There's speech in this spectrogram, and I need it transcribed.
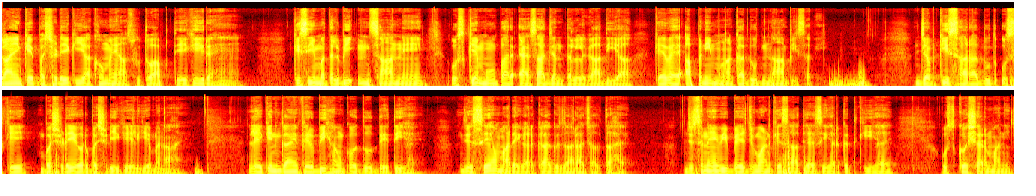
गाय के बछड़े की आँखों में आँसू तो आप देख ही रहे हैं। किसी मतलबी इंसान ने उसके मुँह पर ऐसा जंतर लगा दिया कि वह अपनी माँ का दूध ना पी सके, जबकि सारा दूध उसके बछड़े और बछड़ी के लिए बना है। लेकिन गाय फिर भी हमको दूध देती है, जिससे हमारे घर का गुजारा चलता है। जिसने भी बेजुबान के साथ ऐसी हरकत की है, उसको शर्म आनी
